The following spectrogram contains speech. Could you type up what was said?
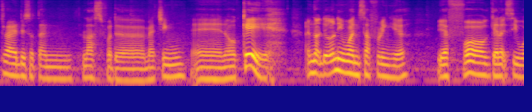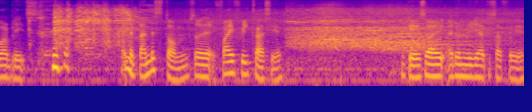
try Time last for the matching. And okay, I'm not the only one suffering here. We have four Galaxy Warblades. and a thunderstorm, so five free cars here. Okay, so I, I don't really have to suffer here.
